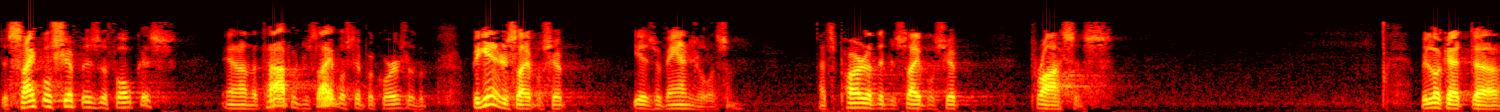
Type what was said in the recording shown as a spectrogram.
Discipleship is the focus. And on the top of discipleship, of course, or the beginning of discipleship, is evangelism. That's part of the discipleship process. We look at uh,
